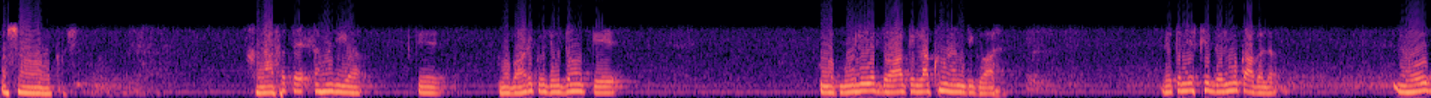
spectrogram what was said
السلام علیکم۔ خلافت احمدیہ کے مبارک وجودوں کے مقبولیت دعا کے لاکھوں احمدی گواہ ہے۔ لیکن اس کے بالمقابل لوگ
